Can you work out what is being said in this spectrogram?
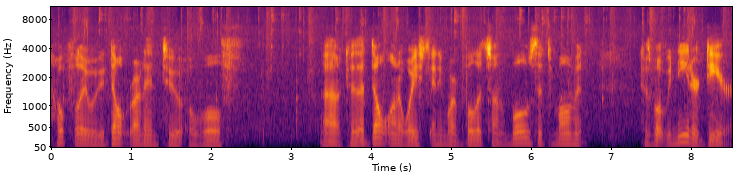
Hopefully we don't run into a wolf because uh, I don't want to waste any more bullets on wolves at the moment because what we need are deer.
